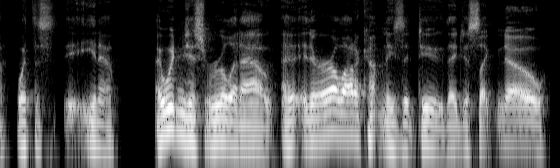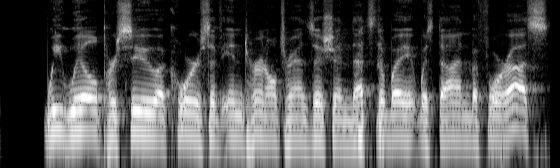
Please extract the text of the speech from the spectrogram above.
Okay. what this. You know, I wouldn't just rule it out. Uh, there are a lot of companies that do. They just like no. We will pursue a course of internal transition. That's the way it was done before us.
